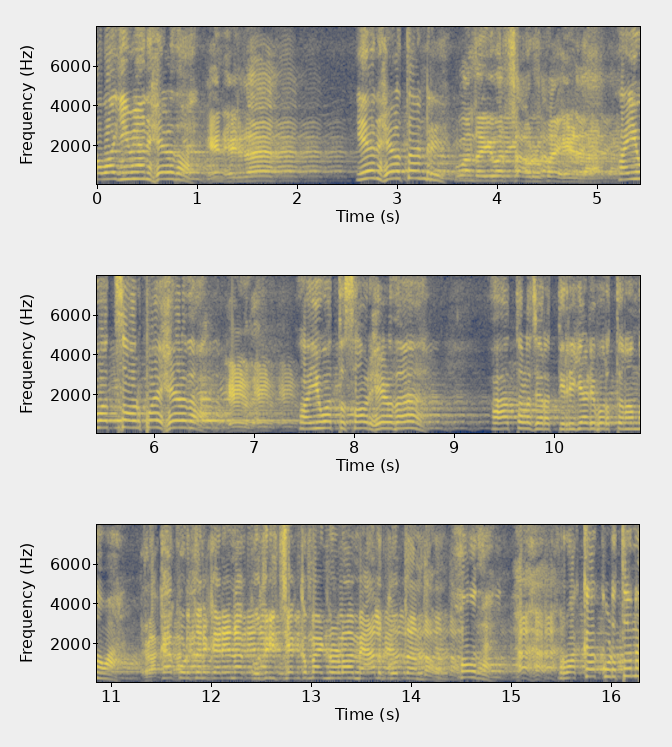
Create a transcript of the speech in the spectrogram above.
ಅವಾಗ ಇವೇನ್ ಹೇಳ್ದ? ಏನ್ ಹೇಳ್ದ? ಏನ್ ಹೇಳ್ತಾನ್ರಿ? ಒಂದ್ ಐವತ್ ಸಾವಿರ ರೂಪಾಯಿ ಹೇಳ್ದ. ಐವತ್ತು ಸಾವಿರ ರೂಪಾಯಿ ಹೇಳ್ದ? ಹೇಳ್ದ. ಐವತ್ತು ಸಾವಿರ ಹೇಳ್ದ? ಆತಳ ಜರ ತಿರುಗಾಡಿ ಬರ್ತಾನಂದವ. ರೊಕ್ಕ ಕೊಡ್ತಾನ ಕರೆ ನಾ ಕುದುರಿ ಚೆಕ್ ಮಾಡಿ ನೋಡೋ ಮ್ಯಾಲ ಕೂತಂದವ. ಹೌದಾ? ರೊಕ್ಕ ಕೊಡ್ತಾನ?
